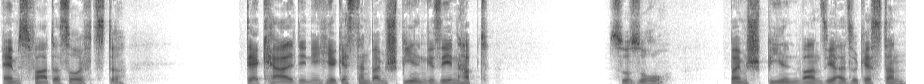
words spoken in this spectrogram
Ems Vater seufzte. Der Kerl, den ihr hier gestern beim Spielen gesehen habt. So, so. Beim Spielen waren sie also gestern.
